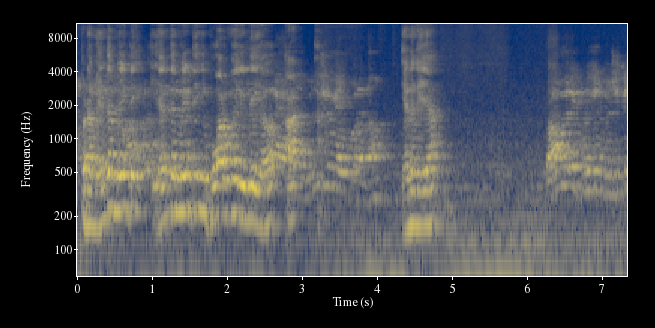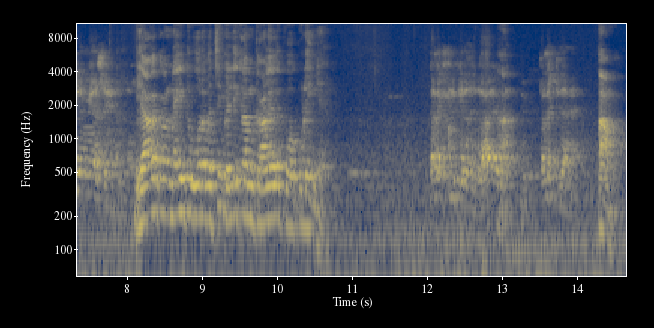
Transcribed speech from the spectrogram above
இப்போ நம்ம எந்த மீட்டிங் எந்த மீட்டிங்கு போகிறோமோ இல்லையோ ஆ, என்னங்கய்யா? வியாழக்கிழமை நைட்டு ஊற வச்சு வெள்ளிக்கிழமை காலையில் கோ குளிங்க. ஆமாம்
